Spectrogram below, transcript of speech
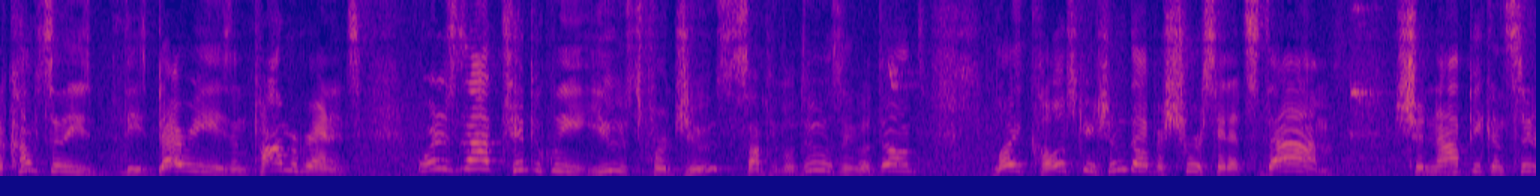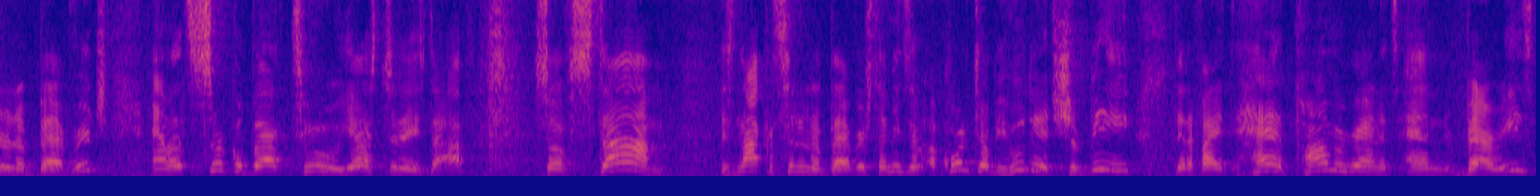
it comes to these these berries and pomegranates, what is not typically used for juice. Some people do, some people don't. Like kolshkin, shouldn't I for sure say that stam should not be considered a beverage? And let's circle back to yesterday's daf. So if stam is not considered a beverage. That means, according to Rabbi Huda, it should be that if I had pomegranates and berries,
